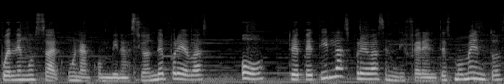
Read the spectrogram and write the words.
pueden usar una combinación de pruebas o repetir las pruebas en diferentes momentos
